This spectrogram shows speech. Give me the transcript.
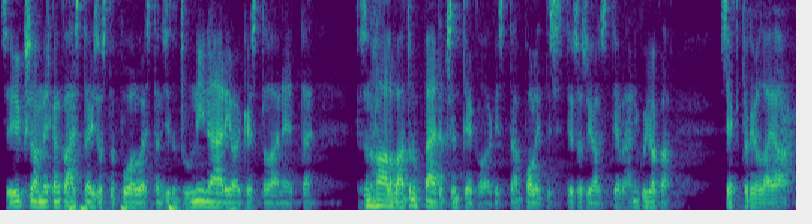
se yksi Amerikan kahdesta isosta puolueesta, niin siitä on tullut niin äärioikeistolainen, että tässä on halvaantunut päätöksenteko oikeastaan poliittisesti ja sosiaalisesti ja vähän niin kuin joka sektorilla. Ja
